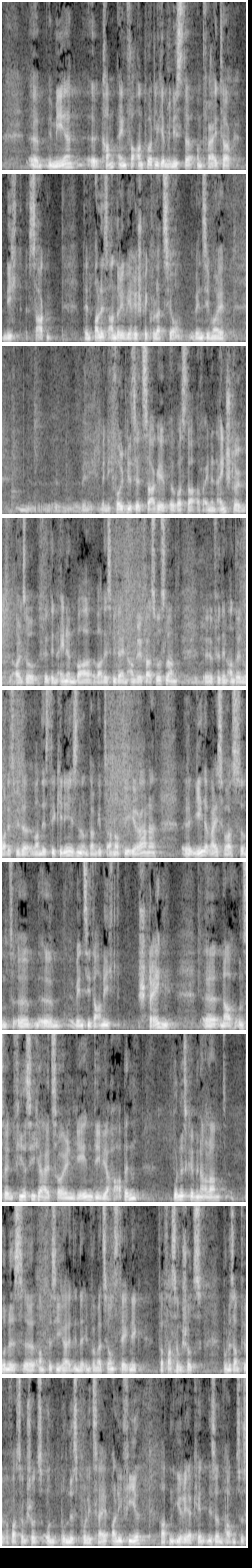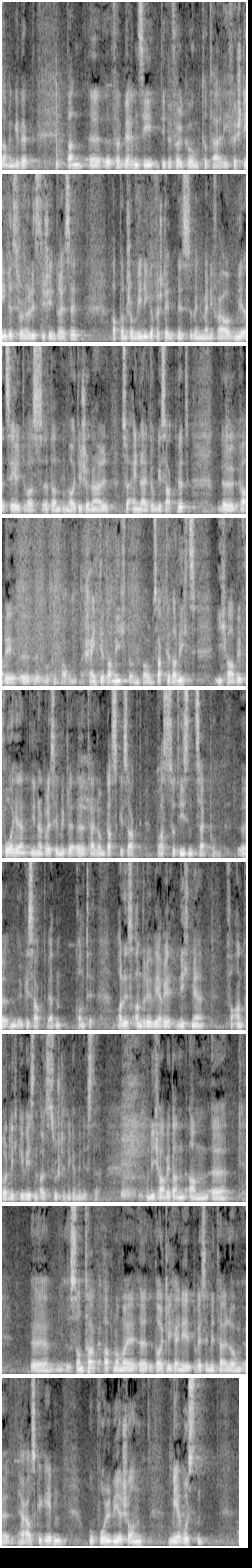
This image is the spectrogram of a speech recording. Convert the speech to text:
Äh, mehr äh, kann ein verantwortlicher Minister am Freitag nicht sagen, denn alles andere wäre Spekulation. Wenn Sie mal wenn ich, Folgendes jetzt sage, was da auf einen einströmt, also für den einen war, war das wieder ein Angriff aus Russland, äh, für den anderen war das wieder, waren das die Chinesen und dann gibt es auch noch die Iraner. Äh, jeder weiß was und äh, wenn Sie da nicht streng nach unseren vier Sicherheitssäulen gehen, die wir haben, Bundeskriminalamt, Bundesamt für Sicherheit in der Informationstechnik, Verfassungsschutz, Bundesamt für Verfassungsschutz und Bundespolizei. Alle vier hatten ihre Erkenntnisse und haben zusammengewirkt. Dann äh, verwirren sie die Bevölkerung total. Ich verstehe das journalistische Interesse, habe dann schon weniger Verständnis, wenn meine Frau mir erzählt, was dann im Heute-Journal zur Einleitung gesagt wird. Äh, gerade, äh, warum scheint er da nicht und warum sagt er da nichts? Ich habe vorher in einer Pressemitteilung das gesagt, was zu diesem Zeitpunkt äh, gesagt werden konnte. Alles andere wäre nicht mehr verantwortlich gewesen als zuständiger Minister. Und ich habe dann am äh, äh, Sonntag auch nochmal äh, deutlich eine Pressemitteilung äh, herausgegeben, obwohl wir schon mehr wussten.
